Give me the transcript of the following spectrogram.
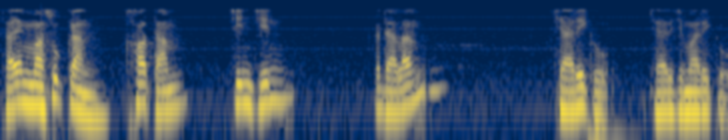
saya memasukkan khotam cincin ke dalam jariku, jari jemariku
